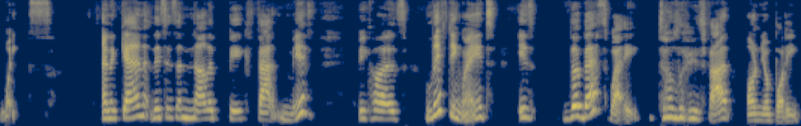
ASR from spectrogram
weights. And again, this is another big fat myth because lifting weights is the best way to lose fat on your body.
